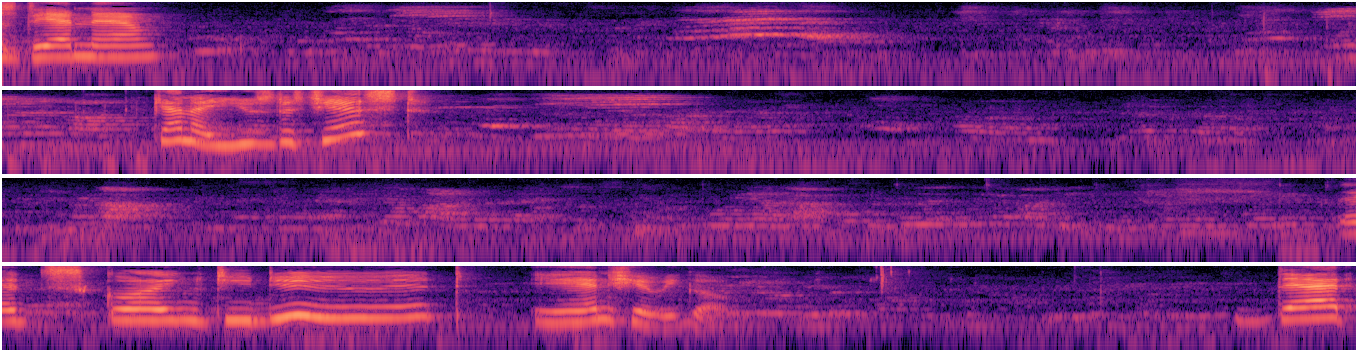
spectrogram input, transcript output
Is dead now? Can I use the chest? It's going to do it. And here we go. That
